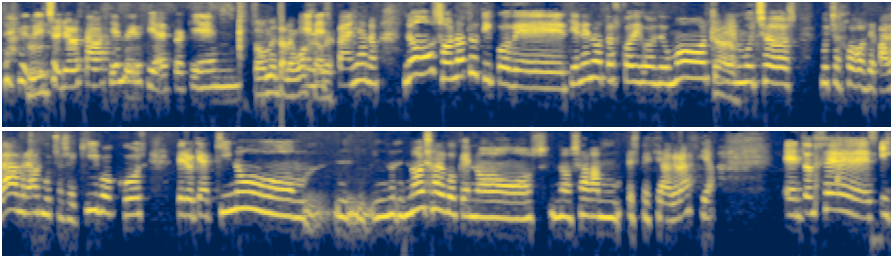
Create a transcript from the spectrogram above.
De hecho, yo lo estaba haciendo y decía esto aquí en, Todo metalenguaje. en. España no. No, son otro tipo de, tienen otros códigos de humor, Claro. tienen muchos, muchos juegos de palabras, muchos equívocos, pero que aquí no, no, no es algo que nos, nos haga especial gracia. Entonces, y,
